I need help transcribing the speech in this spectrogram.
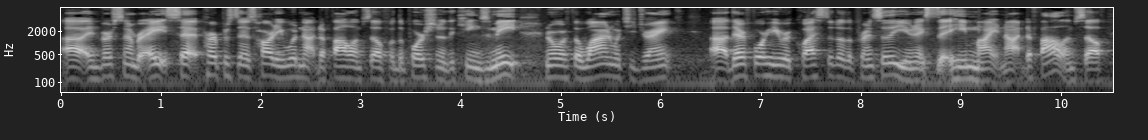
uh, in verse number 8 set purpose in his heart he would not defile himself with the portion of the king's meat, nor with the wine which he drank. Uh, therefore, he requested of the prince of the eunuchs that he might not defile himself.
